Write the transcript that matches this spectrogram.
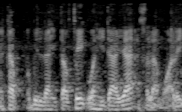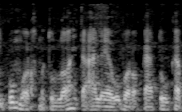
นะครับบิลลาฮิตาฟิกวะฮิดายะอัสลามุอะลัยกุมวะราะห์มะตุลลอฮิตะอาลาวะบะเราะกาตุครับ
